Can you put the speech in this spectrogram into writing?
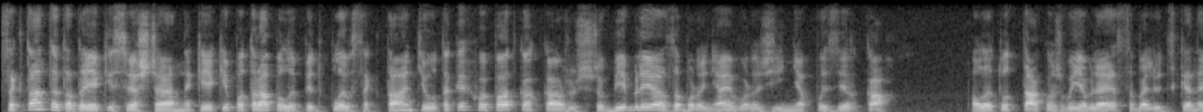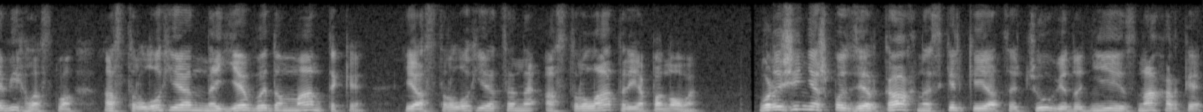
Сектанти та деякі священники, які потрапили під вплив сектантів, у таких випадках кажуть, що Біблія забороняє ворожіння по зірках. Але тут також виявляє себе людське невігластво. Астрологія не є видом мантики, і астрологія це не астролатрія, панове. Ворожіння ж по зірках, наскільки я це чув від однієї знахарки,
